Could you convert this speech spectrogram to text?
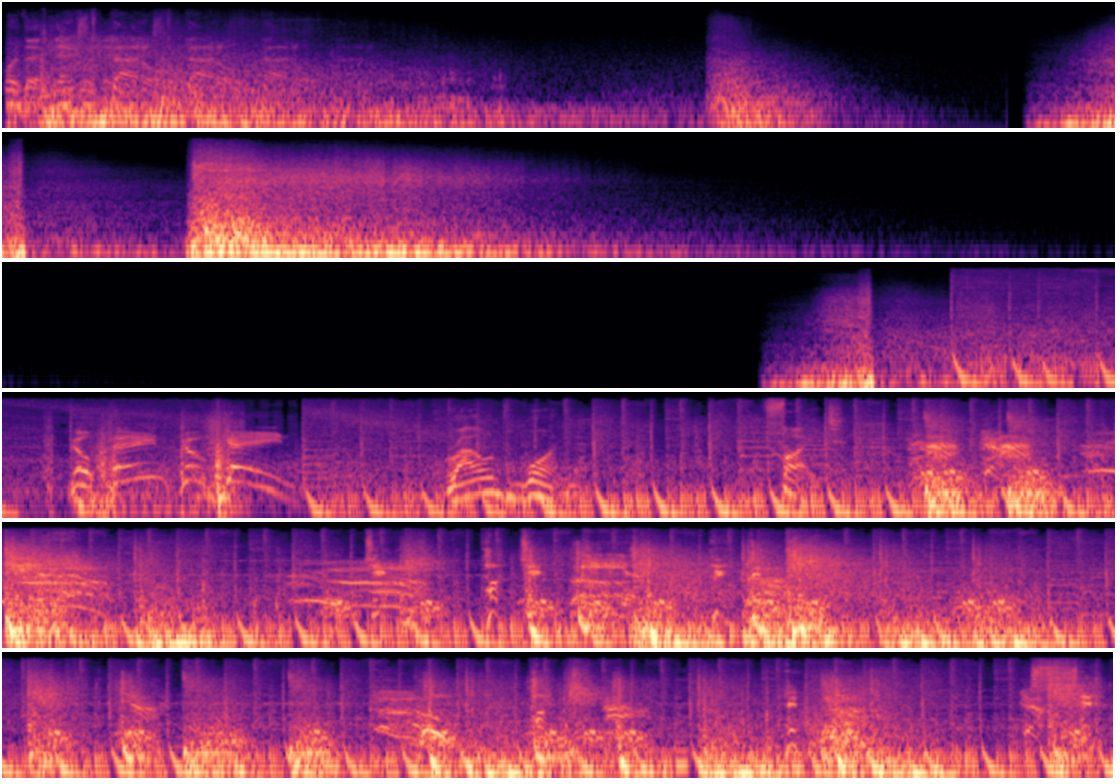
for the next battle. Battle. Battle. No pain, no gain! Round one. Fight.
